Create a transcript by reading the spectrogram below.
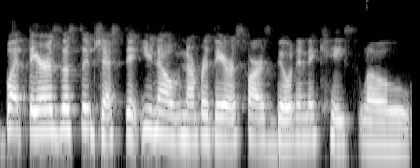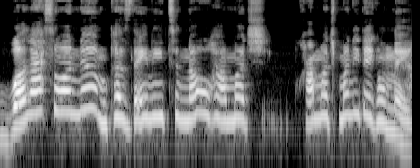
but there's a suggested, you know, number there as far as building a caseload. Well, that's on them because they need to know how much how much money they gonna make.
